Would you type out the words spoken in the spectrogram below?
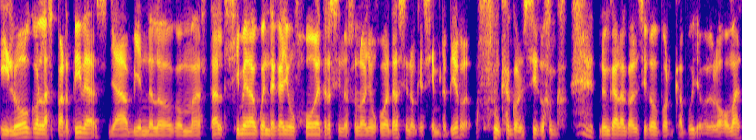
y luego con las partidas, ya viéndolo con más tal, sí me he dado cuenta que hay un juego detrás y no solo hay un juego detrás, sino que siempre pierdo. nunca consigo, nunca lo consigo por capullo, porque luego mal.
